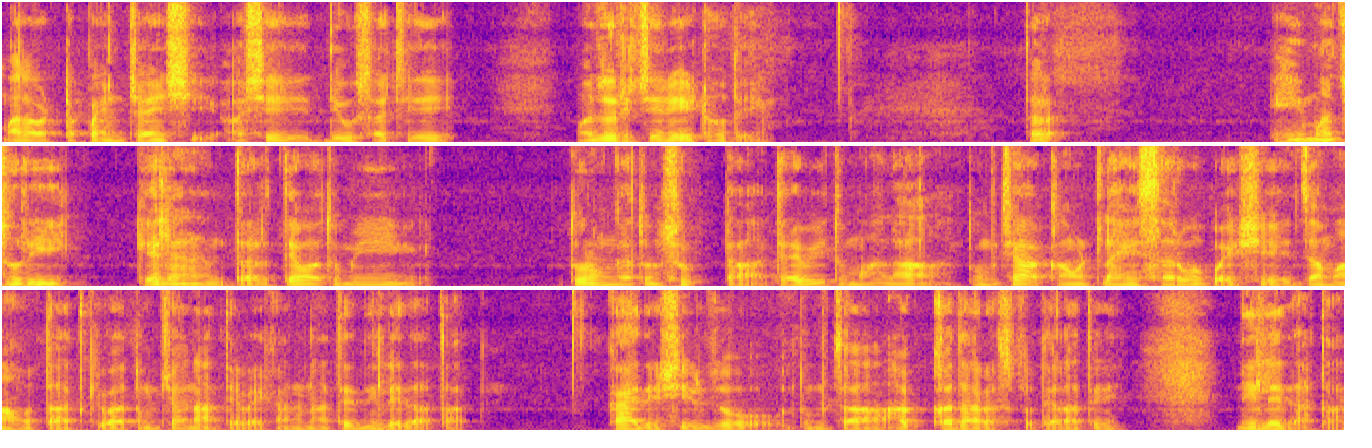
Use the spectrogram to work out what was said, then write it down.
मला वाटतं पंच्याऐंशी असे दिवसाचे मजुरीचे रेट होते. तर ही मजुरी केल्यानंतर तेव्हा तुम्ही तुरुंगातून सुटता त्यावेळी तुम्हाला तुमच्या अकाउंटला हे सर्व पैसे जमा होतात किंवा तुमच्या नातेवाईकांना ते दिले जातात. कायदेशीर जो तुमचा हक्कदार असतो त्याला ते दिले जातात.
